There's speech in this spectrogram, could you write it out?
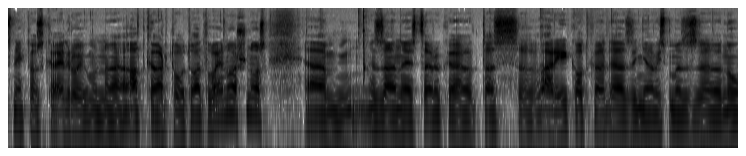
sniegto skaidrojumu un uh, atkārtotu atvainošanos. Um, Zāne, es ceru, ka tas uh, arī kaut kādā ziņā vismaz uh, nu,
